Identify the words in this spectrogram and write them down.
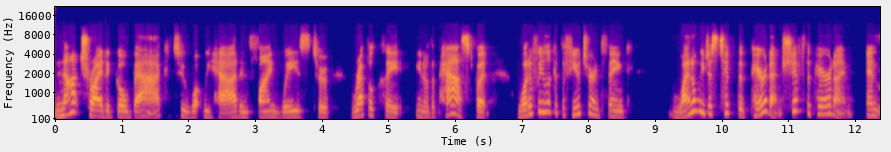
not try to go back to what we had and find ways to replicate you know the past but what if we look at the future and think why don't we just tip the paradigm shift the paradigm? And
